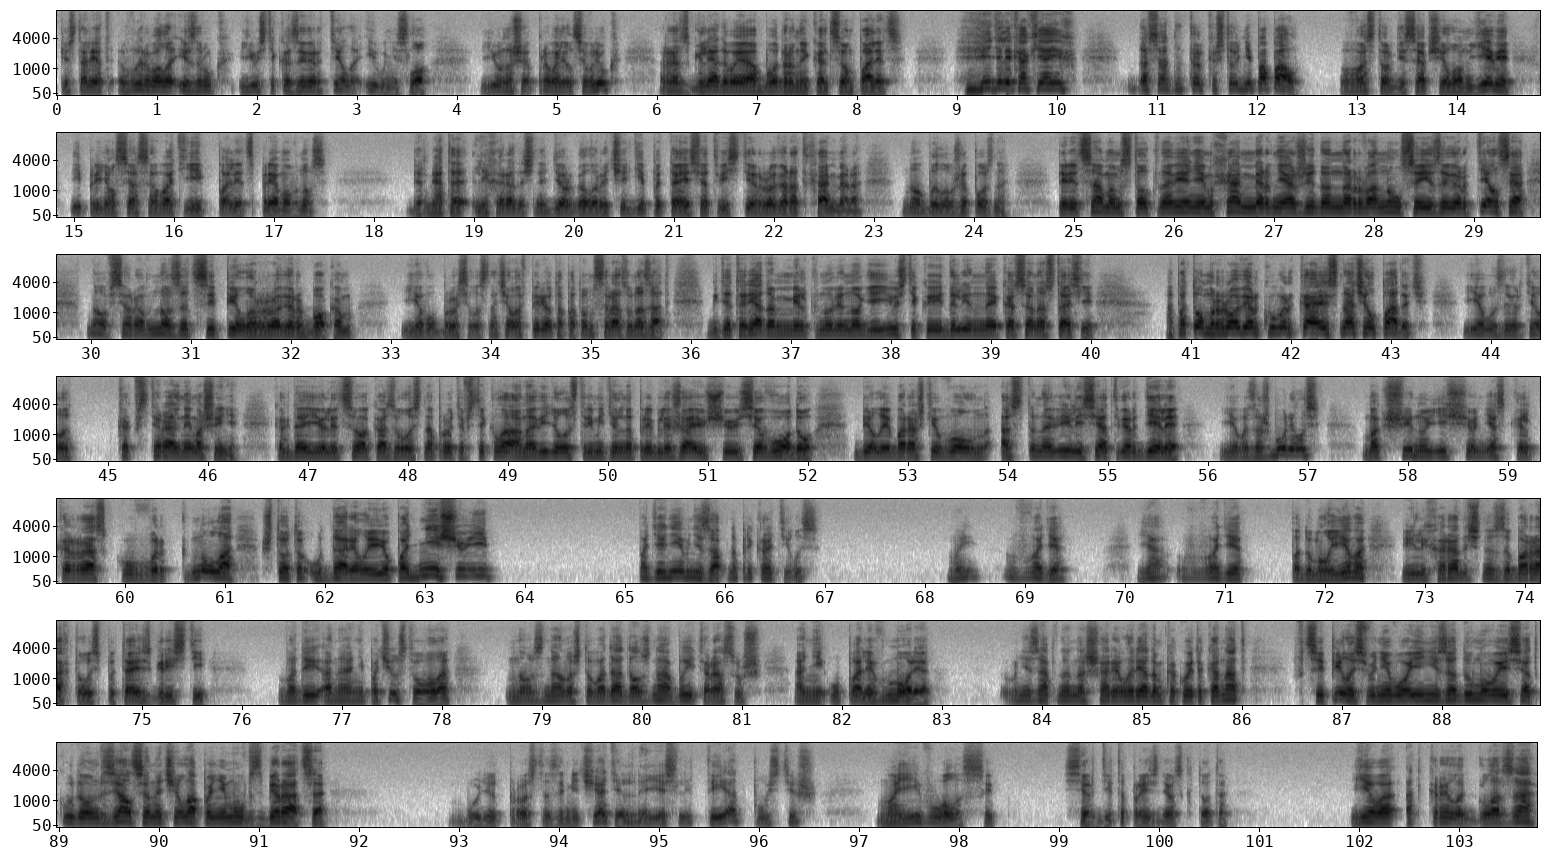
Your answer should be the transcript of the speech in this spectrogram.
Пистолет вырвало из рук, Юстика завертело и унесло. Юноша провалился в люк, разглядывая ободранный кольцом палец. «Видели, как я их? Досадно только, что не попал!» В восторге сообщил он Еве и принялся совать ей палец прямо в нос. Бермята лихорадочно дергал рычаги, пытаясь отвести ровер от Хаммера, но было уже поздно. Перед самым столкновением Хаммер неожиданно рванулся и завертелся, но все равно зацепил ровер боком. Еву бросило сначала вперед, а потом сразу назад. Где-то рядом мелькнули ноги Юстика и длинная коса Настасьи. А потом ровер, кувыркаясь, начал падать. Еву завертело как в стиральной машине. Когда ее лицо оказывалось напротив стекла, она видела стремительно приближающуюся воду. Белые барашки волн остановились и отвердели. Ева зажмурилась. Макшину еще несколько раз кувыркнула, что-то ударило ее под днищу, и падение внезапно прекратилось. «Мы в воде. Я в воде», — подумала Ева и лихорадочно забарахталась, пытаясь грести. Воды она не почувствовала, но знала, что вода должна быть, раз уж они упали в море. Внезапно нашарила рядом какой-то канат, вцепилась в него и, не задумываясь, откуда он взялся, начала по нему взбираться. «Будет просто замечательно, если ты отпустишь мои волосы», — сердито произнес кто-то. Ева открыла глаза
